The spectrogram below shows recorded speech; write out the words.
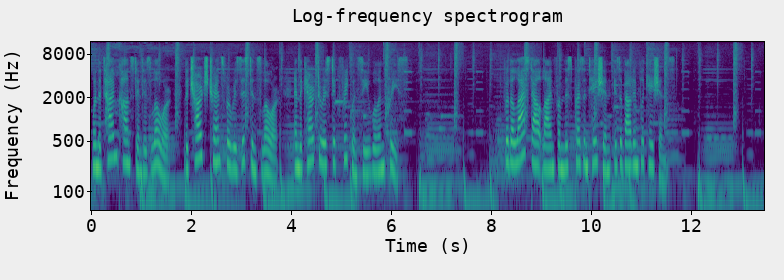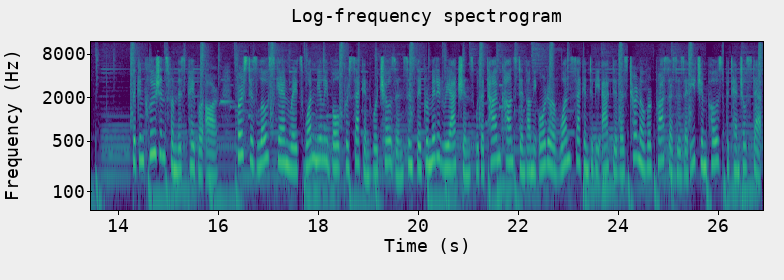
when the time constant is lower, the charge transfer resistance lower, and the characteristic frequency will increase. For the last outline from this presentation is about implications. The conclusions from this paper are, first is low scan rates 1 mV per second were chosen since they permitted reactions with a time constant on the order of 1 second to be active as turnover processes at each imposed potential step.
